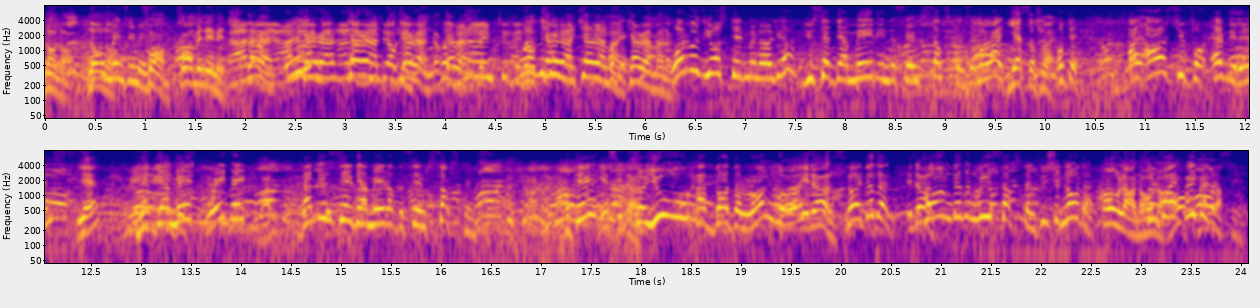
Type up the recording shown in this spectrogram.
No, no, no, Form means no. image. Form, form and image. I know, Carry I on, know. carry on, I know carry on, him no, too. carry on, no, carry I know him on. too. No, What does it carry mean? on, carry on, man, Okay. carry on, man. What was your statement earlier? You said they're made in the same substance. Am I right? Yes, that's right. Okay. I asked you for evidence Yeah? that they are made. Wait, wait. That didn't say they are made of the same substance. Okay? Yes, it does. So you have got the wrong word. it does. No, it doesn't. It does. Form doesn't mean substance. You should know that. Hold on, so hold if on, I, wait, hold wait. on.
